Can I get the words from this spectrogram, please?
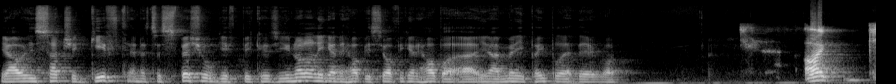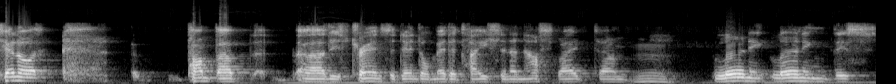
you know, is such a gift and it's a special gift because you're not only going to help yourself, you're going to help, uh, you know, many people out there, Rod. I cannot pump up uh, this transcendental meditation enough, mate. Um, mm. Learning learning this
